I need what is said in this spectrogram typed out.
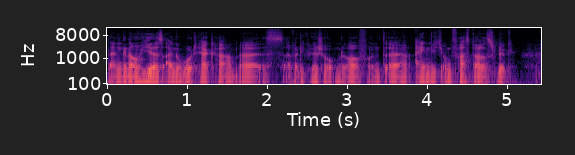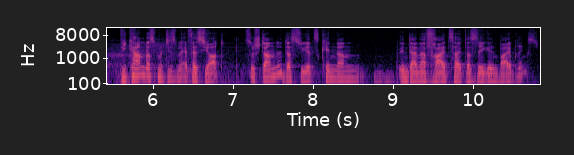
dann genau hier das Angebot herkam. Äh, ist einfach die Kirsche obendrauf und äh, eigentlich unfassbares Glück. Wie kam das mit diesem FSJ zustande, dass du jetzt Kindern in deiner Freizeit das Segeln beibringst?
